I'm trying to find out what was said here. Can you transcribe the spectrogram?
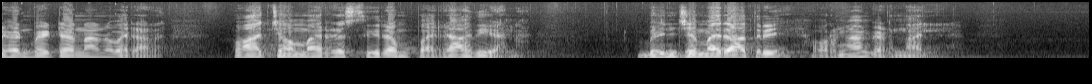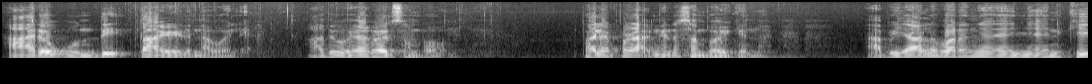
ടേൺ ബൈ ടേണാണ് വരാറ്. വാച്ച്മാൻമാരുടെ സ്ഥിരം പരാതിയാണ്. ബെഞ്ചമ്മ രാത്രി ഉറങ്ങാൻ കിടന്നാൽ ആരോ ഉന്തി താഴെ ഇടുന്ന പോലെ. അത് വേറൊരു സംഭവം. പലപ്പോഴും അങ്ങനെ സംഭവിക്കുന്നു. അപ്പോൾ ഇയാൾ പറഞ്ഞു കഴിഞ്ഞാൽ എനിക്ക് ഈ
